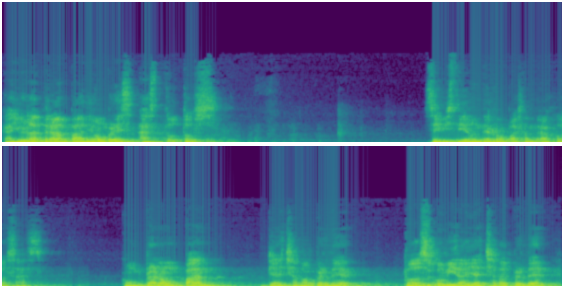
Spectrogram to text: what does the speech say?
cayó en la trampa de hombres astutos. Se vistieron de ropas andrajosas, compraron pan ya echado a perder, toda su comida ya echada a perder,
